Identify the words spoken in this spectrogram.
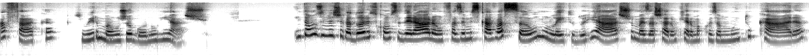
a faca que o irmão jogou no riacho. Então, os investigadores consideraram fazer uma escavação no leito do riacho, mas acharam que era uma coisa muito cara.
